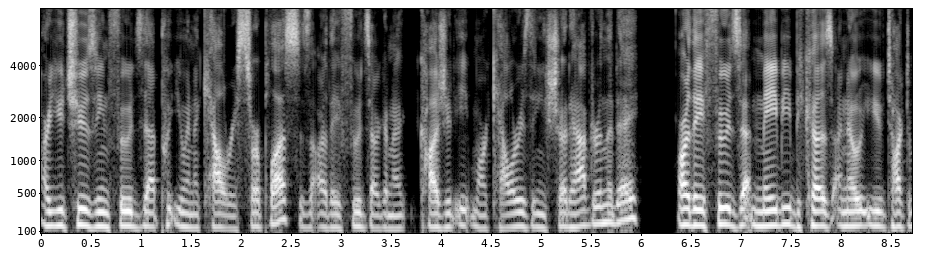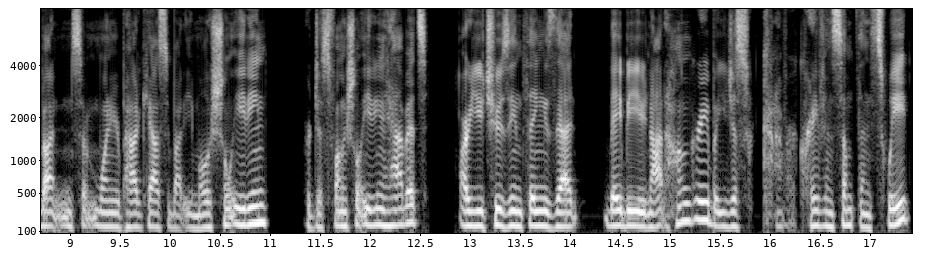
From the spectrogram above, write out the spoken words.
are you choosing foods that put you in a calorie surplus? Is, are they foods that are going to cause you to eat more calories than you should have during the day? Are they foods that maybe because I know you talked about in some one of your podcasts about emotional eating or dysfunctional eating habits? Are you choosing things that maybe you're not hungry, but you just kind of are craving something sweet?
